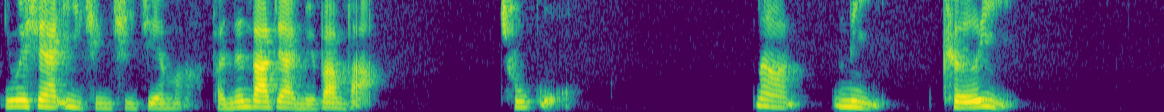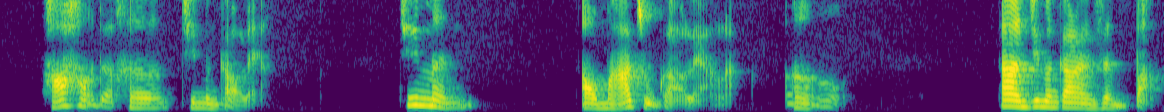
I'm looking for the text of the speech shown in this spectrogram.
因为现在疫情期间嘛，反正大家也没办法出国，那你可以好好的喝金门高粱，金门哦马祖高粱啦，嗯，当然金门高粱是很棒，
